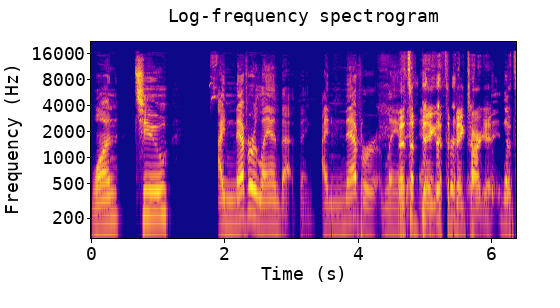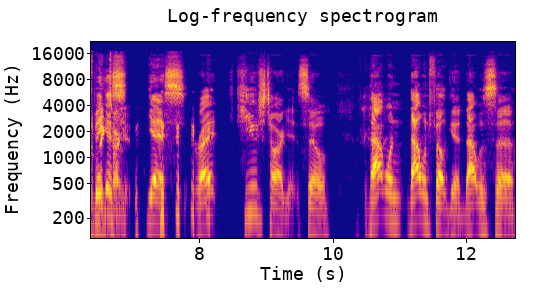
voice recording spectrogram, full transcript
One, two. I never land that thing. I never land. That's a big. That's a big target. The- the that's a big biggest- target. yes, right? Huge target. So that one that one felt good. That was uh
